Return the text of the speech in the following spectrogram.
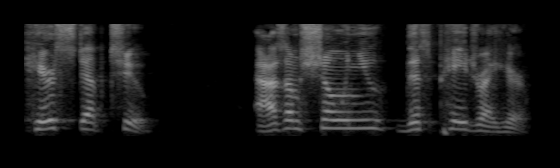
Here's step two. As I'm showing you this page right here,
